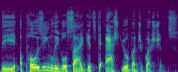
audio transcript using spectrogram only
the opposing legal side gets to ask you a bunch of questions.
